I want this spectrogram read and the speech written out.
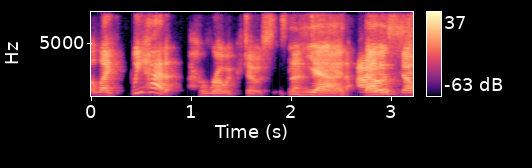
like, we had heroic doses that yeah, day. And I was... know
